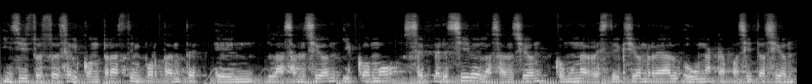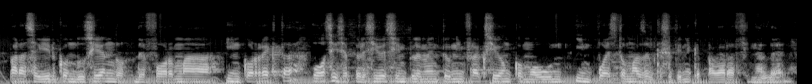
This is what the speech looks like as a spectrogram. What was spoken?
Insisto, esto es el contraste importante en la sanción y cómo se percibe la sanción como una restricción real o una capacitación para seguir conduciendo de forma incorrecta o si se percibe simplemente una infracción como un impuesto más del que se tiene que pagar a final de año.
